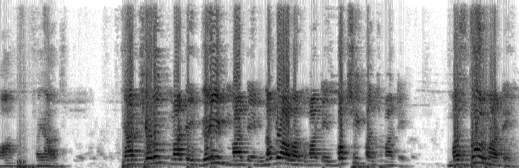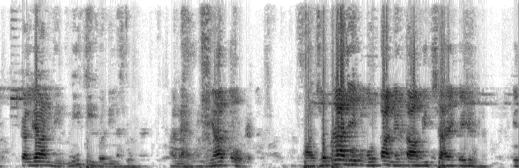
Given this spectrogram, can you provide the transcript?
માફ થયા છે ત્યાં ખેડૂત માટે, ગરીબ માટે, નબળા વર્ગ માટે, બક્ષી પંચ માટે, મજદૂર માટે કલ્યાણની નીતિ બની છે. અને અહીંયા તો ભાજપના જે મોટા નેતા અમિત શાહે કહ્યું कि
